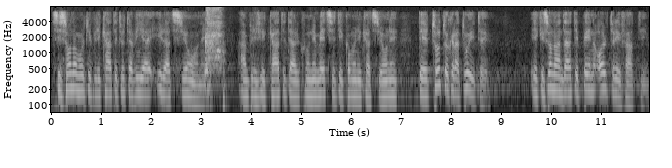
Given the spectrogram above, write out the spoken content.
Si sono moltiplicate tuttavia ilazioni, amplificate da alcuni mezzi di comunicazione del tutto gratuite e che sono andate ben oltre i fatti,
